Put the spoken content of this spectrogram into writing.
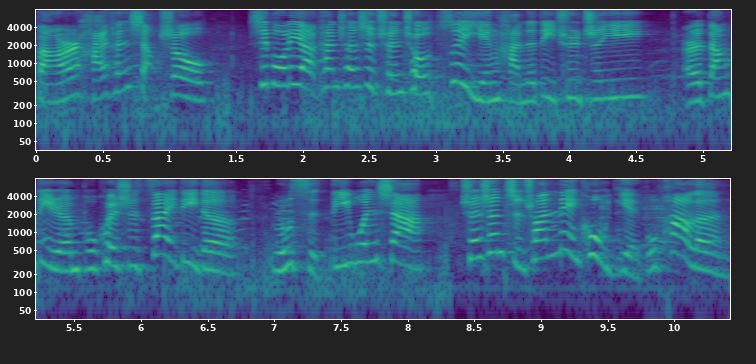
反而还很享受。西伯利亚堪称是全球最严寒的地区之一，而当地人不愧是在地的，如此低温下，全身只穿内裤也不怕冷。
